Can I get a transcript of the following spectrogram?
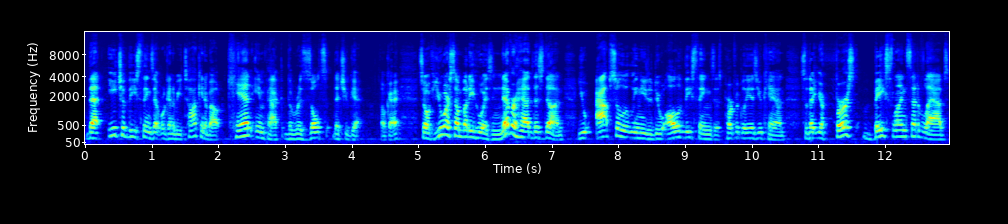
that each of these things that we're going to be talking about can impact the results that you get. Okay, so if you are somebody who has never had this done, you absolutely need to do all of these things as perfectly as you can so that your first baseline set of labs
